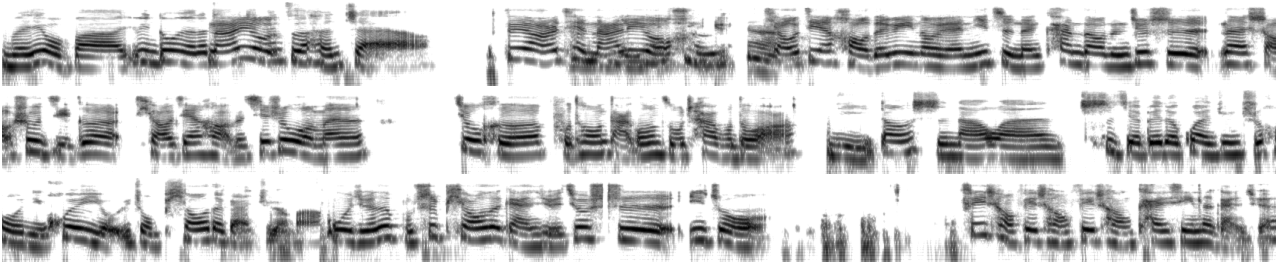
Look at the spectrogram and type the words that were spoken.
没有吧？运动员的哪有圈子很窄啊？对啊，而且哪里有条件好的运动员？你只能看到的就是那少数几个条件好的。其实我们。就和普通打工族差不多。你当时拿完世界杯的冠军之后，你会有一种飘的感觉吗？我觉得不是飘的感觉，就是一种非常非常非常开心的感觉。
